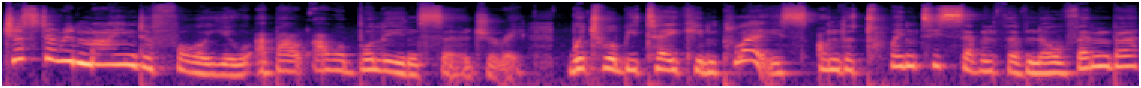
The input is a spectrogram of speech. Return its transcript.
just a reminder for you about our bullying surgery, which will be taking place on the 27th of November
